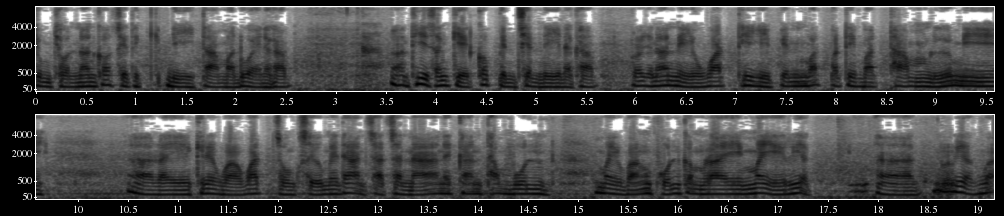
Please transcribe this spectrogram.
ชุมชนนั้นก็เศรษฐกิจดีตามมาด้วยนะครับที่สังเกตก็เป็นเช่นนี้นะครับ เพราะฉะนั้นนี่วัดที่เป็นวัดปฏิบัติธรรม หรือมี อะไรเรียกว่าวัดส่งเสริมในด้านศาสนาในการทำบุญ ไม่หวังผลกำไรไม่เรียกเรียกว่า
